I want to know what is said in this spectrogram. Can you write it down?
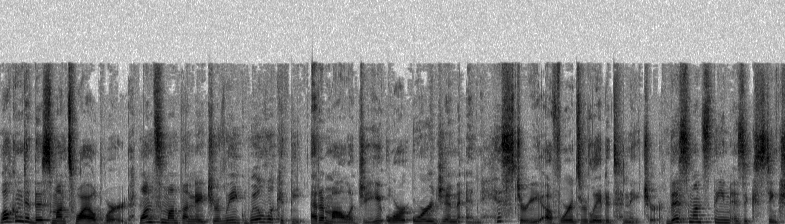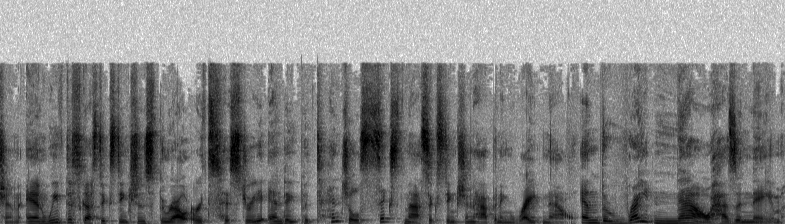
Welcome to this month's Wild Word. Once a month on Nature League, we'll look at the etymology or origin and history of words related to nature. This month's theme is extinction, and we've discussed extinctions throughout Earth's history and a potential sixth mass extinction happening right now. And the right now has a name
